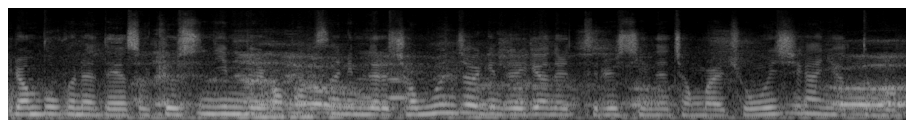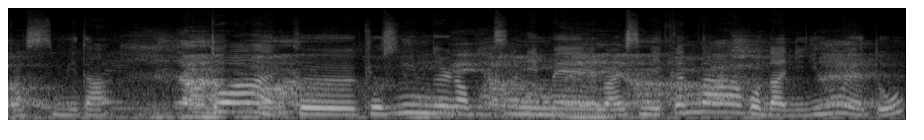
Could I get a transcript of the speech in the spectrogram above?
이런 부분에 대해서 교수님들과 박사님들의 전문적인 의견을 들을 수 있는 정말 좋은 시간이었던 것 같습니다. 또한 그 교수님들과 박사님의 말씀이 끝나고 난 이후에도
